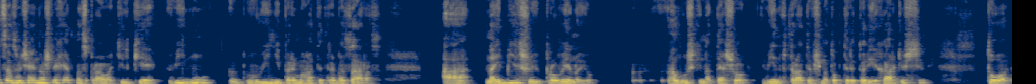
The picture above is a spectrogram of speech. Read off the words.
це, звичайно, шляхетна справа, тільки війну в війні перемагати треба зараз. А найбільшою провиною Галушкіна те, що він втратив шматок території Харківщини, то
